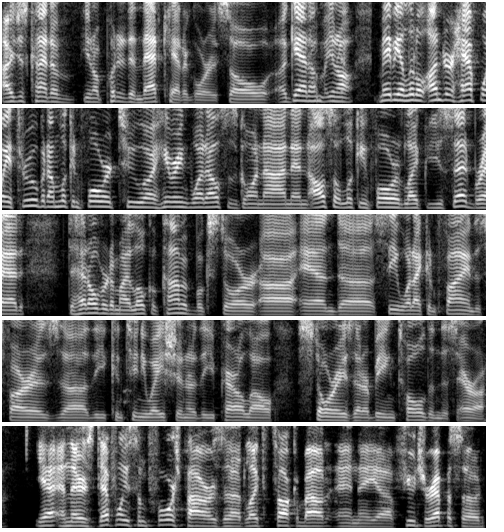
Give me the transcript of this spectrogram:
I just kind of you know put it in that category. So again, I'm you know maybe a little under halfway through, but I'm looking forward to uh, hearing what else is going on, and also looking forward, like you said, Brad. To head over to my local comic book store uh, and uh, see what I can find as far as uh, the continuation or the parallel stories that are being told in this era. Yeah, and there's definitely some force powers that I'd like to talk about in a uh, future episode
